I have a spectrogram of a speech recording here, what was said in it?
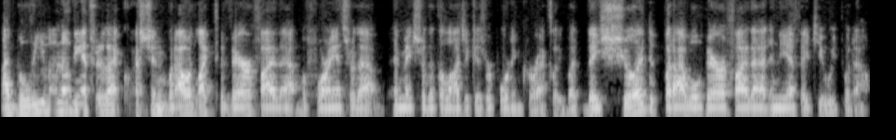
I believe I know the answer to that question, but I would like to verify that before I answer that and make sure that the logic is reporting correctly. But they should, but I will verify that in the FAQ we put out.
